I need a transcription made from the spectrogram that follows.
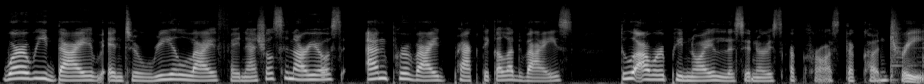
where we dive into real life financial scenarios and provide practical advice to our Pinoy listeners across the country.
